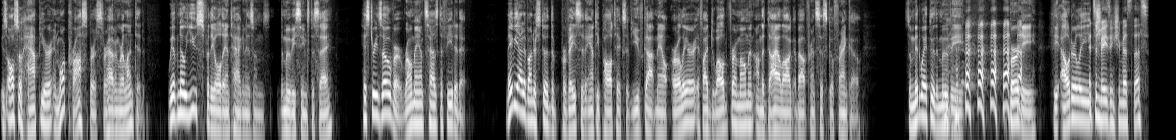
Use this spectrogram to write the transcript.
is also happier and more prosperous for having relented. We have no use for the old antagonisms, the movie seems to say. History's over, romance has defeated it. Maybe I'd have understood the pervasive anti politics of You've Got Mail earlier if I dwelled for a moment on the dialogue about Francisco Franco. So, midway through the movie, Birdie, the elderly. It's amazing she missed this.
